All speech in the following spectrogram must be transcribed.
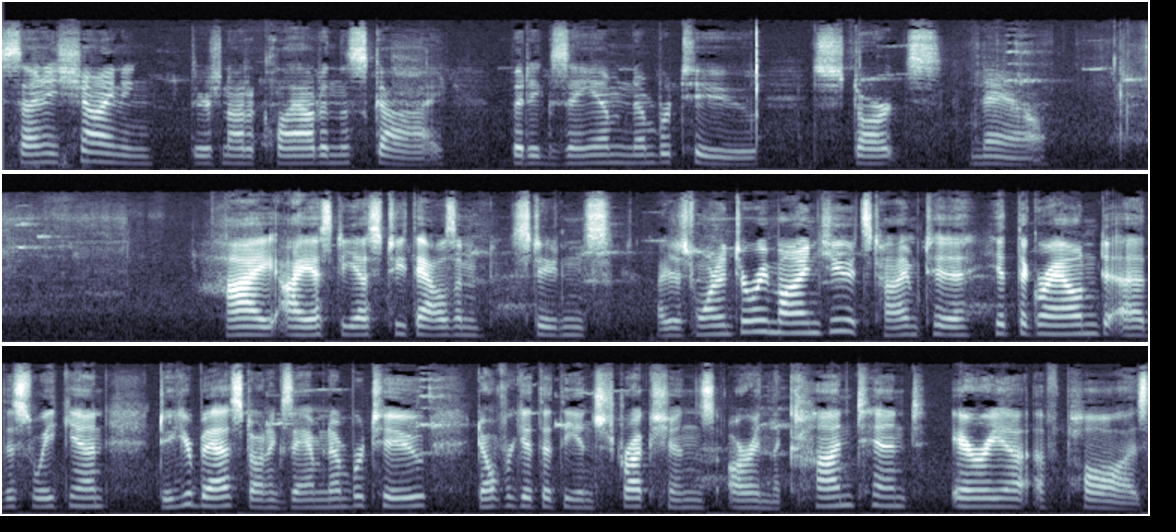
sun is shining, there's not a cloud in the sky, but exam number two starts now. Hi, ISDS 2000 students. I just wanted to remind you it's time to hit the ground uh, this weekend. Do your best on exam number two. Don't forget that the instructions are in the content area of PAWS.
